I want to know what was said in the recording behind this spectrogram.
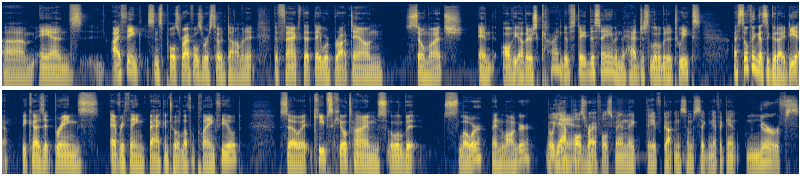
Um, and I think since pulse rifles were so dominant, the fact that they were brought down so much and all the others kind of stayed the same and had just a little bit of tweaks, I still think that's a good idea because it brings everything back into a level playing field. So it keeps kill times a little bit slower and longer. Well, yeah, pulse rifles, man, they they've gotten some significant nerfs.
